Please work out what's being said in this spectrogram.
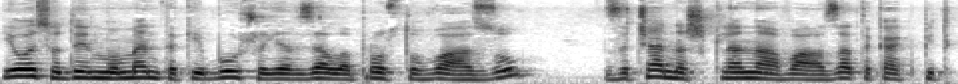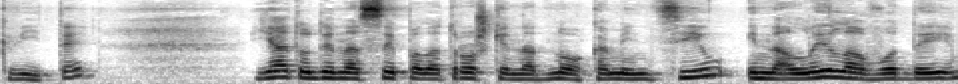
І ось один момент такий був, що я взяла просто вазу, звичайна шкляна ваза, така як під квіти. Я туди насипала трошки на дно камінців і налила води.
